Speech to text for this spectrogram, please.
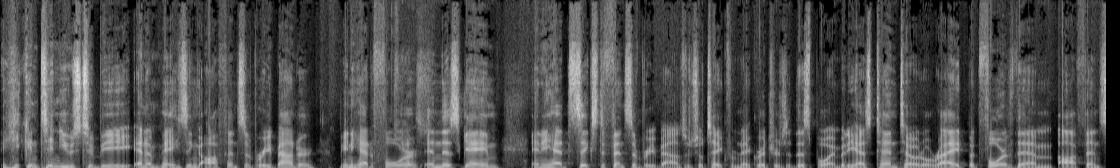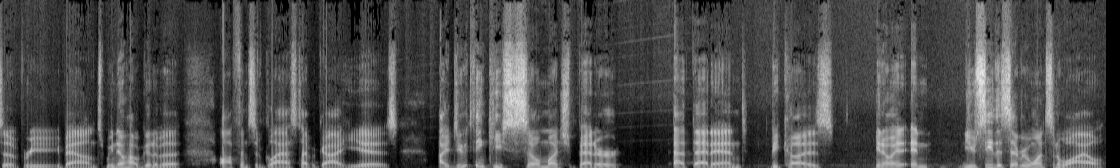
he continues to be an amazing offensive rebounder. I mean, he had four Yes. in this game, and he had six defensive rebounds, which you'll take from Nick Richards at this point. But he has ten total, right? But four of them offensive rebounds. We know how good of a offensive glass type of guy he is. I do think he's so much better at that end because you know, and, and you see this every once in a while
